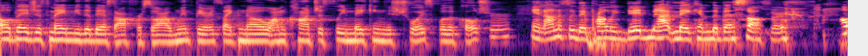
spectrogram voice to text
oh, they just made me the best offer. So I went there. It's like, no, I'm consciously making this choice for the culture. And honestly, they probably did not make him the best offer. oh,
